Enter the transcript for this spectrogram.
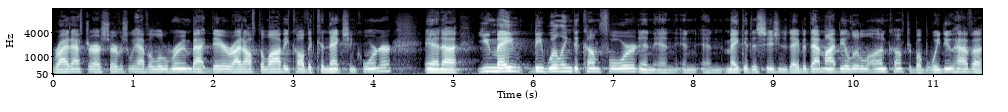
right after our service, we have a little room back there right off the lobby called the Connection Corner. And uh, you may be willing to come forward and, and, and, and make a decision today, but that might be a little uncomfortable. But we do have a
